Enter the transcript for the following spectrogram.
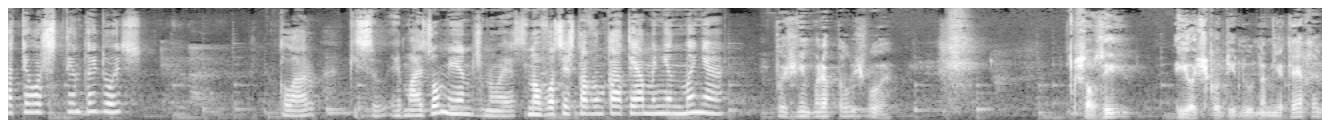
até aos 72. Claro que isso é mais ou menos, não é? Senão vocês estavam cá até amanhã de manhã. Depois vim morar para Lisboa. Sozinho. E hoje continuo na minha terra.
